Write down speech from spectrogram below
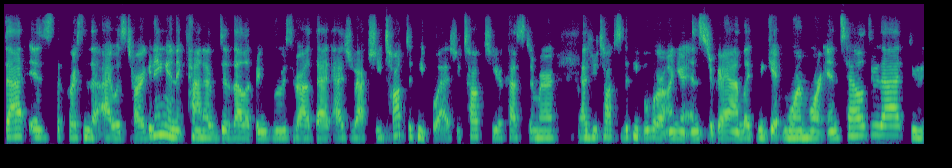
that is the person that I was targeting, and it kind of developed and grew throughout that as you you actually talk to people, as you talk to your customer, as you talk to the people who are on your Instagram. Like we get more and more intel through that, through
